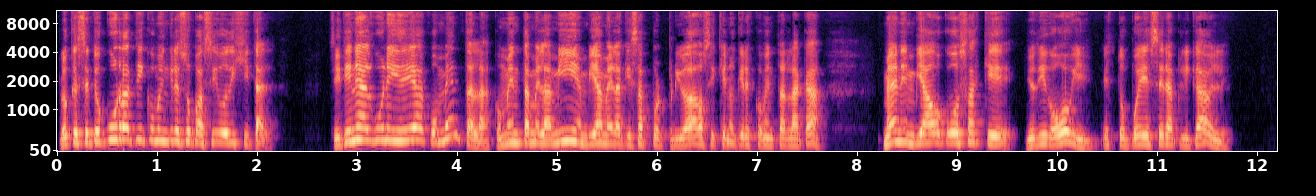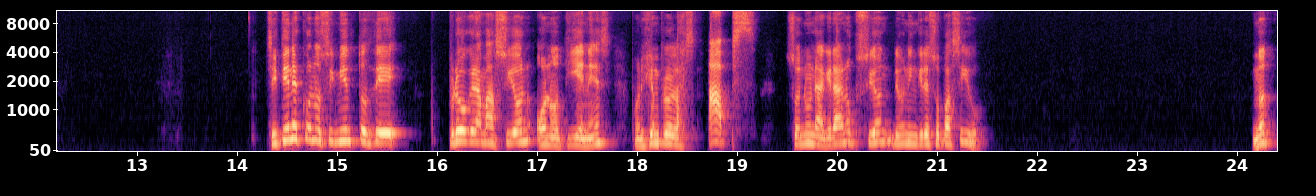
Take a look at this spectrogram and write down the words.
Lo que se te ocurra a ti como ingreso pasivo digital. Si tienes alguna idea, coméntala. Coméntamela a mí, envíamela quizás por privado si es que no quieres comentarla acá. Me han enviado cosas que yo digo, oye, esto puede ser aplicable. Si tienes conocimientos de programación o no tienes, por ejemplo, las apps son una gran opción de un ingreso pasivo. No,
